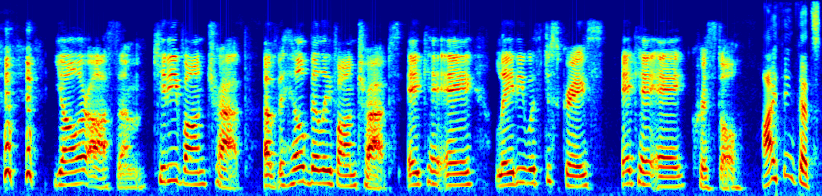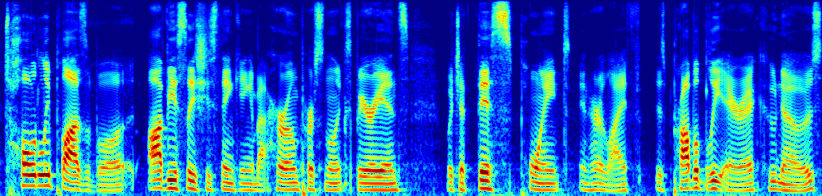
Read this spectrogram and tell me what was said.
Y'all are awesome. Kitty Von Trapp of the Hillbilly Von Trapps, aka Lady with Disgrace, aka Crystal. I think that's totally plausible. Obviously, she's thinking about her own personal experience, which at this point in her life is probably Eric. Who knows?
